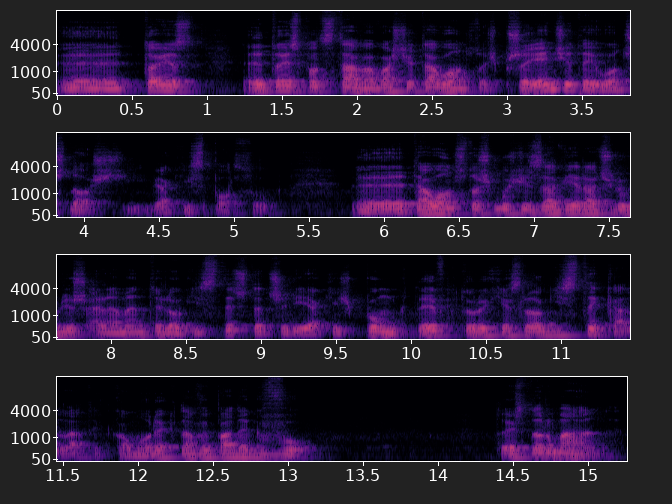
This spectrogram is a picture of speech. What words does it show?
E, To jest, e, to jest podstawa, właśnie ta łączność. Przejęcie tej łączności w jakiś sposób. E, Ta łączność musi zawierać również elementy logistyczne, czyli jakieś punkty, w których jest logistyka dla tych komórek na wypadek W. To jest normalne.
